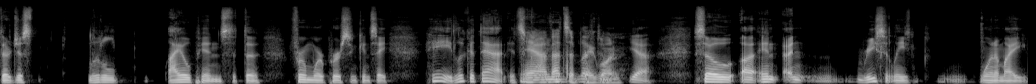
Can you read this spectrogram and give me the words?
They're just little IO pins that the firmware person can say, "Hey, look at that! It's Yeah, that's a big one. right." Yeah. So, uh, and and recently, one of my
